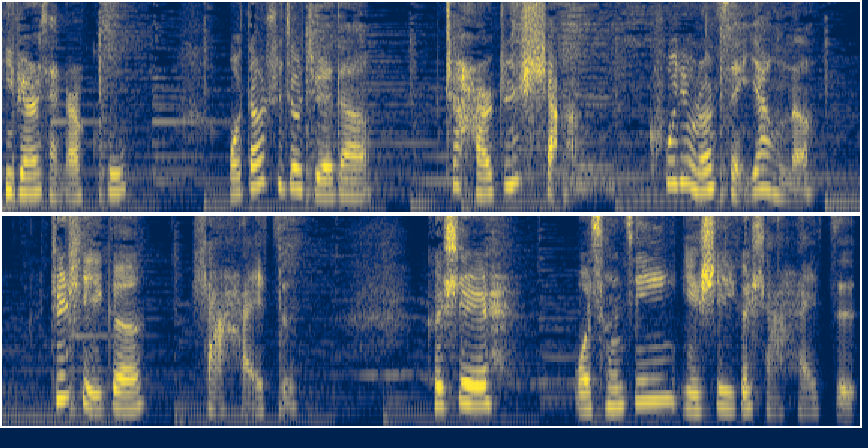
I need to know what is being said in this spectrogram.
一边在那儿哭。我当时就觉得，这孩儿真傻，哭又能怎样呢？真是一个傻孩子。可是，我曾经也是一个傻孩子。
